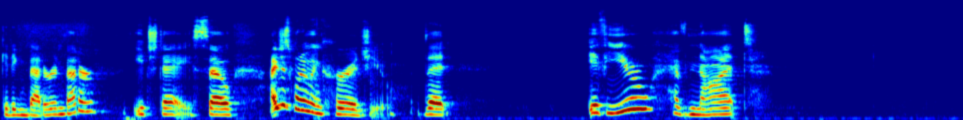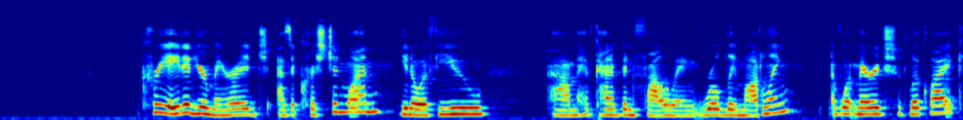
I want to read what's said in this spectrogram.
getting better and better each day. So I just want to encourage you that if you have not created your marriage as a Christian one, you know, if you um, have kind of been following worldly modeling of what marriage should look like,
